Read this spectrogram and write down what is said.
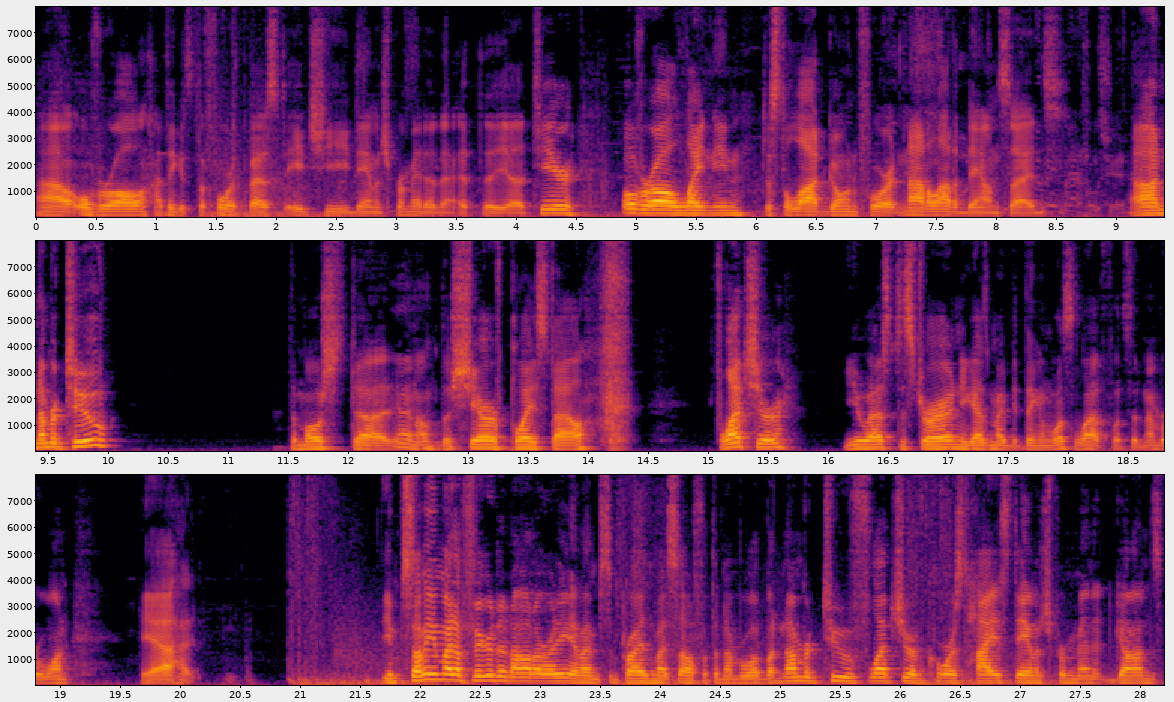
Uh, overall, I think it's the fourth best HE damage permitted at the uh, tier. Overall, Lightning, just a lot going for it. Not a lot of downsides. Uh, number two, the most, uh, you know, the Sheriff playstyle. Fletcher, U.S. destroyer, and you guys might be thinking, what's left? What's at number one? Yeah, some of you might have figured it out already, and I'm surprised myself with the number one. But number two, Fletcher, of course, highest damage per minute guns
